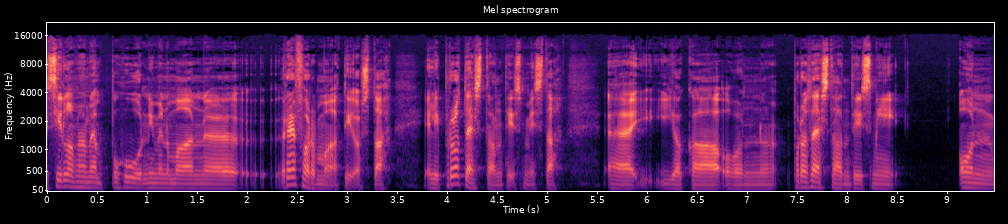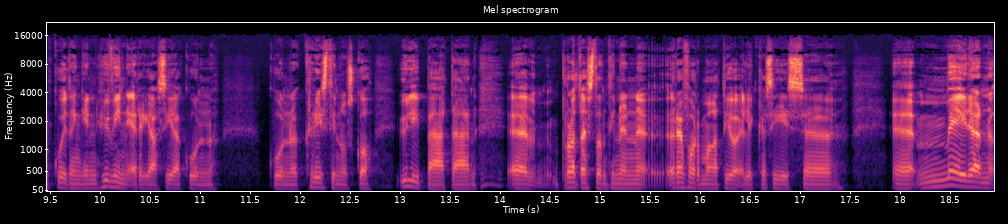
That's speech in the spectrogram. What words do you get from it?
silloin hän puhuu nimenomaan reformaatiosta, eli protestantismista, joka on, protestantismi on kuitenkin hyvin eri asia kuin, kuin kristinusko ylipäätään. Protestantinen reformaatio, eli siis meidän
